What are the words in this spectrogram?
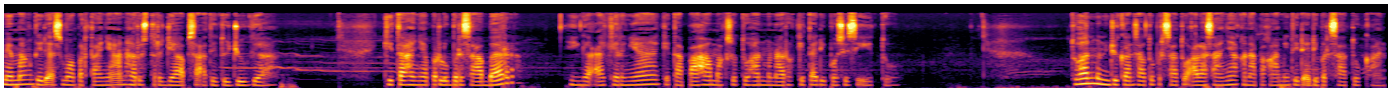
Memang tidak semua pertanyaan harus terjawab saat itu juga. Kita hanya perlu bersabar hingga akhirnya kita paham maksud Tuhan menaruh kita di posisi itu. Tuhan menunjukkan satu persatu alasannya kenapa kami tidak dipersatukan.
